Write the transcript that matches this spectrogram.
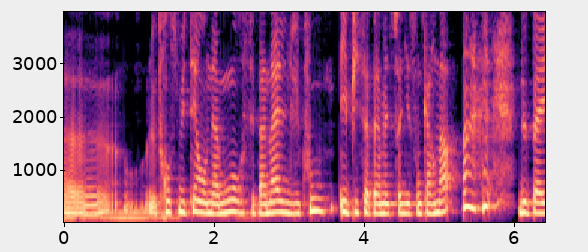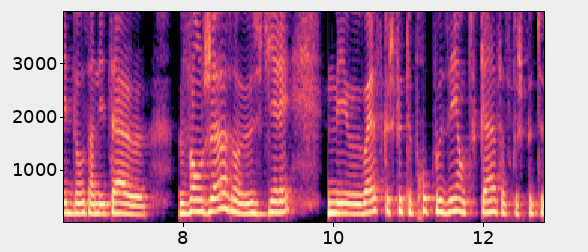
euh, le transmuter en amour, c'est pas mal du coup. Et puis ça permet de soigner son karma, de pas être dans un état euh, vengeur, je dirais. Mais euh, voilà ce que je peux te proposer en tout cas, enfin ce que je peux te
